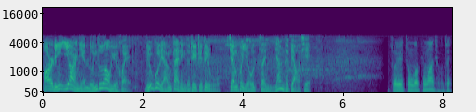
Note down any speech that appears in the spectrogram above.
二零一二年伦敦奥运会，刘国梁带领的这支队伍将会有怎样的表现？作为中国乒乓球队，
